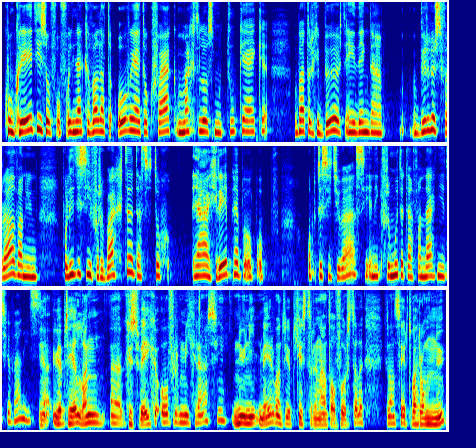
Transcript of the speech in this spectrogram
concreet is. Of, of in elk geval dat de overheid ook vaak machteloos moet toekijken wat er gebeurt. En ik denk dat burgers vooral van hun politici verwachten dat ze toch ja, greep hebben op, op, op de situatie. En ik vermoed dat dat vandaag niet het geval is. Ja, u hebt heel lang uh, gezwegen over migratie. Nu niet meer, want u hebt gisteren een aantal voorstellen gelanceerd. Waarom nu?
